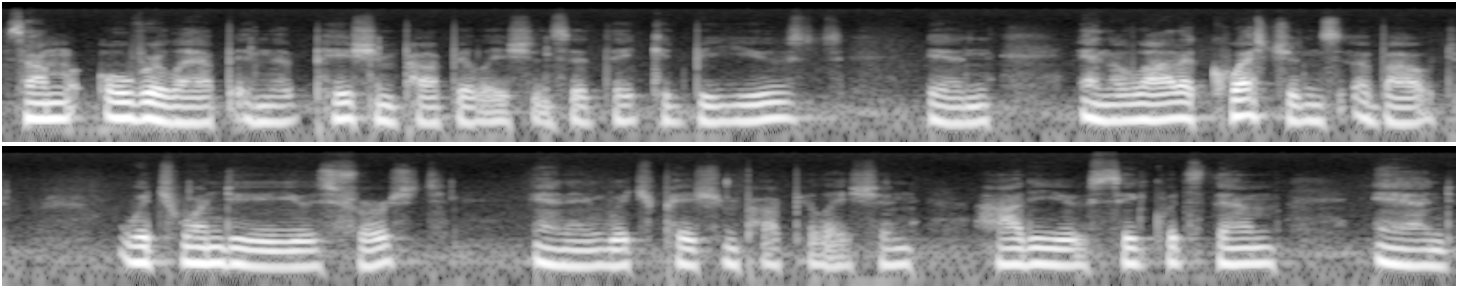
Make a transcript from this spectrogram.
some overlap in the patient populations that they could be used in, and a lot of questions about which one do you use first and in which patient population, how do you sequence them, and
